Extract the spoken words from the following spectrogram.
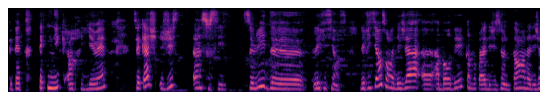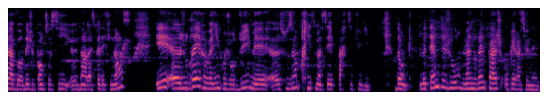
peut-être technique, entre guillemets, se cache juste un souci, celui de l'efficience. L'efficience, on l'a déjà euh, abordé quand on parlait de gestion de temps, on l'a déjà abordé, je pense aussi, euh, dans l'aspect des finances. Et euh, je voudrais y revenir aujourd'hui, mais sous un prisme assez particulier. Donc, le thème du jour, ma nouvelle page opérationnelle.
